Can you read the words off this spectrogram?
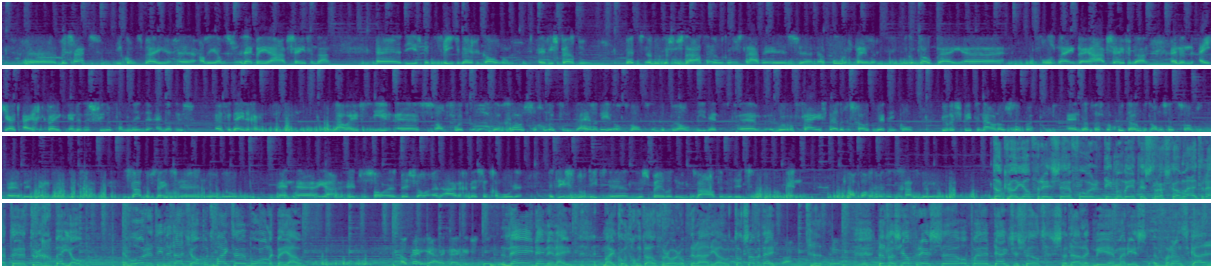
Die komt bij Allianz, nee, bij HFC vandaan. Die is met een vriendje meegekomen en die speelt nu met Lucas van Straten. Lucas van Straten is eh, een voorspeler. Die komt ook bij, eh, volgens mij, bij HFC vandaan. En een eentje uit eigen kweek en dat is Philip van Linden en dat is een verdediger. Nou heeft hier eh Zandvoort de grootste geluk van de hele wereld. Want de bal die net door een vrije speler geschoten werd, die kon Joris Spitter nou stoppen. En dat was nog goed ook, want anders had Zandvoort eh, met 1 Er staat nog steeds eh, 0-0. En eh, ja, het zal eh, best wel een aardige wedstrijd gaan worden. Het is het nog niet. Eh, we spelen nu 12e minuut. En afwachten wat het gaat gebeuren. Dankjewel Joop Fres eh, voor dit moment. En straks komen we uiteraard eh, terug bij Joop. En we horen het inderdaad Joop, het waait eh, behoorlijk bij jou. Oké, ja, dan kan ik iets doen. Nee, nee, nee, nee. Maar je komt goed over hoor, op de radio. Tot zometeen. Dat was Joop Fres eh, op eh, Duintjesveld. Zo dadelijk meer, maar eerst Frans Gal.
